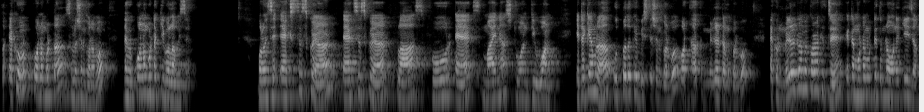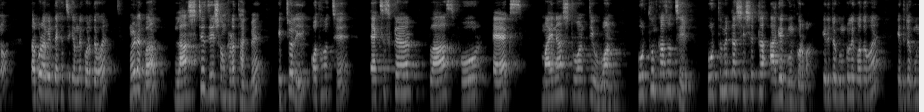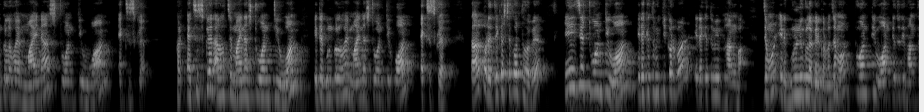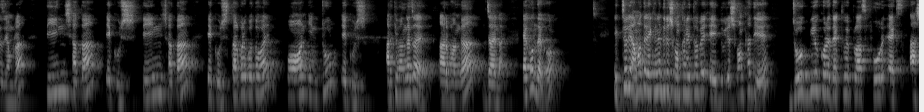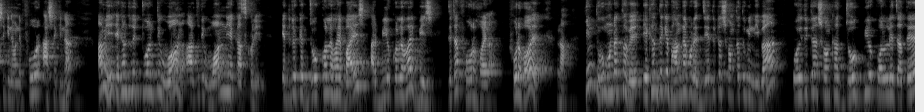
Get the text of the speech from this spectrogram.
তো এখন ক নম্বরটা সলিউশন করাবো। দেখো, ক নম্বরটা কি বলা হয়েছে? বলা হয়েছে x square x square plus four x minus twenty one এটাকে আমরা উৎপাদকে বিশ্লেষণ করব, অর্থাৎ মিডল টার্ম করব। এখন মিডল টার্মে করার ক্ষেত্রে এটা মোটামুটি তোমরা অনেকেই জানো। তারপর আমি দেখাচ্ছি কেমনে করতে হয়। মনে রাখবা লাস্টে যে সংখ্যাটা থাকবে অ্যাকচুয়ালি কথা হচ্ছে x square plus four x minus twenty one প্রথম কাজ হচ্ছে প্রথমেরটা শেষেরটা আগে গুণ করবা। এই দুটো গুণ করলে কত হয়? এই দুটো গুণ করলে হয় minus twenty one x square কারণ এক্স স্কোয়ার আর হচ্ছে মাইনাস টোয়েন্টি ওয়ান এটা গুণ করলে হয় minus twenty one x square তারপরে যে কাজটা করতে হবে, এই যে টোয়েন্টি ওয়ান এটাকে তুমি কি করবা? এটাকে তুমি ভাঙবা। যেমন এর গুণনীগুলো বের করবা। যেমন টোয়েন্টি ওয়ানকে যদি ভাঙতে যাই আমরা, তিন সাতা একুশ, তিন সাতা একুশ। তারপরে কত হয়? ওয়ান ইন্টু একুশ। আর কি ভাঙ্গা যায়? আর ভাঙ্গা যায় না। এখন দেখো অ্যাকচুয়ালি আমাদের এখানে দুইটা সংখ্যা নিতে হবে। এই দুইটা সংখ্যা দিয়ে যোগ বিয়োগ করে দেখতে হবে প্লাস ফোর এক্স আসে কিনা মানে ফোর আসে কিনা। আমি এখানে যদি টোয়েন্টি ওয়ান আর যদি ওয়ান নিয়ে কাজ করি, এ দুটোকে যোগ করলে হয় বাইশ আর বিয়োগ করলে হয় বিশ, যেটা ফোর হয় না। ফোর হয় না। কিন্তু মনে রাখতে হবে, এখান থেকে ভাঙ্গার পরে যে দুটা সংখ্যা তুমি নিবা, ওই দুটা সংখ্যা যোগ বিয়োগ করলে যাতে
